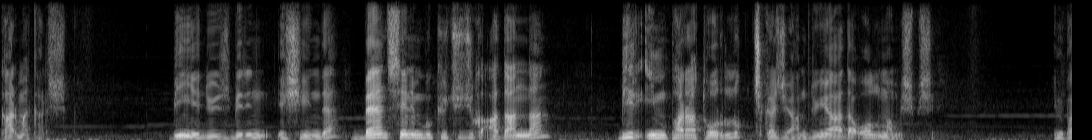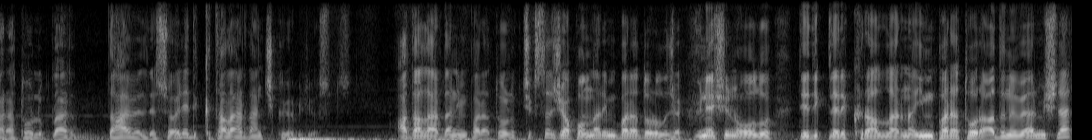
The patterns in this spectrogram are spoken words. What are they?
Karma karışık. 1701'in eşiğinde ben senin bu küçücük adandan bir imparatorluk çıkacağım. Dünyada olmamış bir şey. İmparatorluklar daha evvel de söyledik kıtalardan çıkıyor biliyorsunuz. Adalardan imparatorluk çıksa Japonlar imparator olacak. Güneşin oğlu dedikleri krallarına imparator adını vermişler.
